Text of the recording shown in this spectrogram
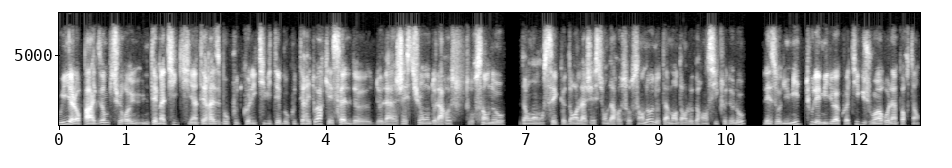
Oui, alors par exemple sur une thématique qui intéresse beaucoup de collectivités, beaucoup de territoires, qui est celle de la gestion de la ressource en eau, dont on sait que dans la gestion de la ressource en eau, notamment dans le grand cycle de l'eau, les zones humides, tous les milieux aquatiques jouent un rôle important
